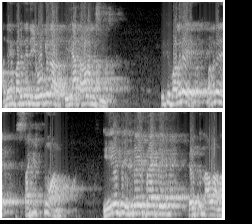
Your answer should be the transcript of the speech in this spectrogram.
അദ്ദേഹം പറഞ്ഞതിന്റെ യോഗ്യത തിരിയാത്ത ആളല്ല സി. ഇത് വളരെ വളരെ സഹിഷ്ണുവാണ്. ഏത് എതിരഭിപ്രായത്തെയും കേൾക്കുന്ന ആളാണ്.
